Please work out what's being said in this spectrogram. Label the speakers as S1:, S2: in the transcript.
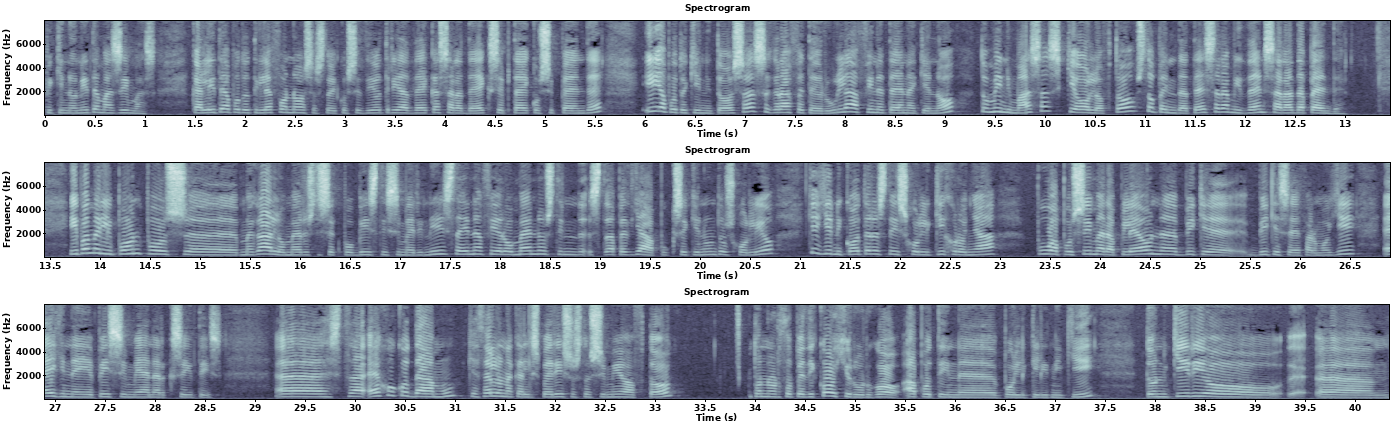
S1: επικοινωνείτε μαζί μας. Καλείτε από το τηλέφωνο σας στο 22310 ή από το κινητό σας, γράφετε ρούλα, αφήνετε ένα κενό, το μήνυμά σας και όλο αυτό στο 54045. Είπαμε λοιπόν πως ε, μεγάλο μέρος της εκπομπής της σημερινής θα είναι αφιερωμένο στην, στα παιδιά που ξεκινούν το σχολείο και γενικότερα στη σχολική χρονιά που από σήμερα πλέον ε, μπήκε, μπήκε σε εφαρμογή, έγινε η επίσημη έναρξή της. Ε, θα έχω κοντά μου και θέλω να καλησπερίσω στο σημείο αυτό τον ορθοπαιδικό χειρουργό από την ε, Πολυκλινική, τον κύριο ε, ε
